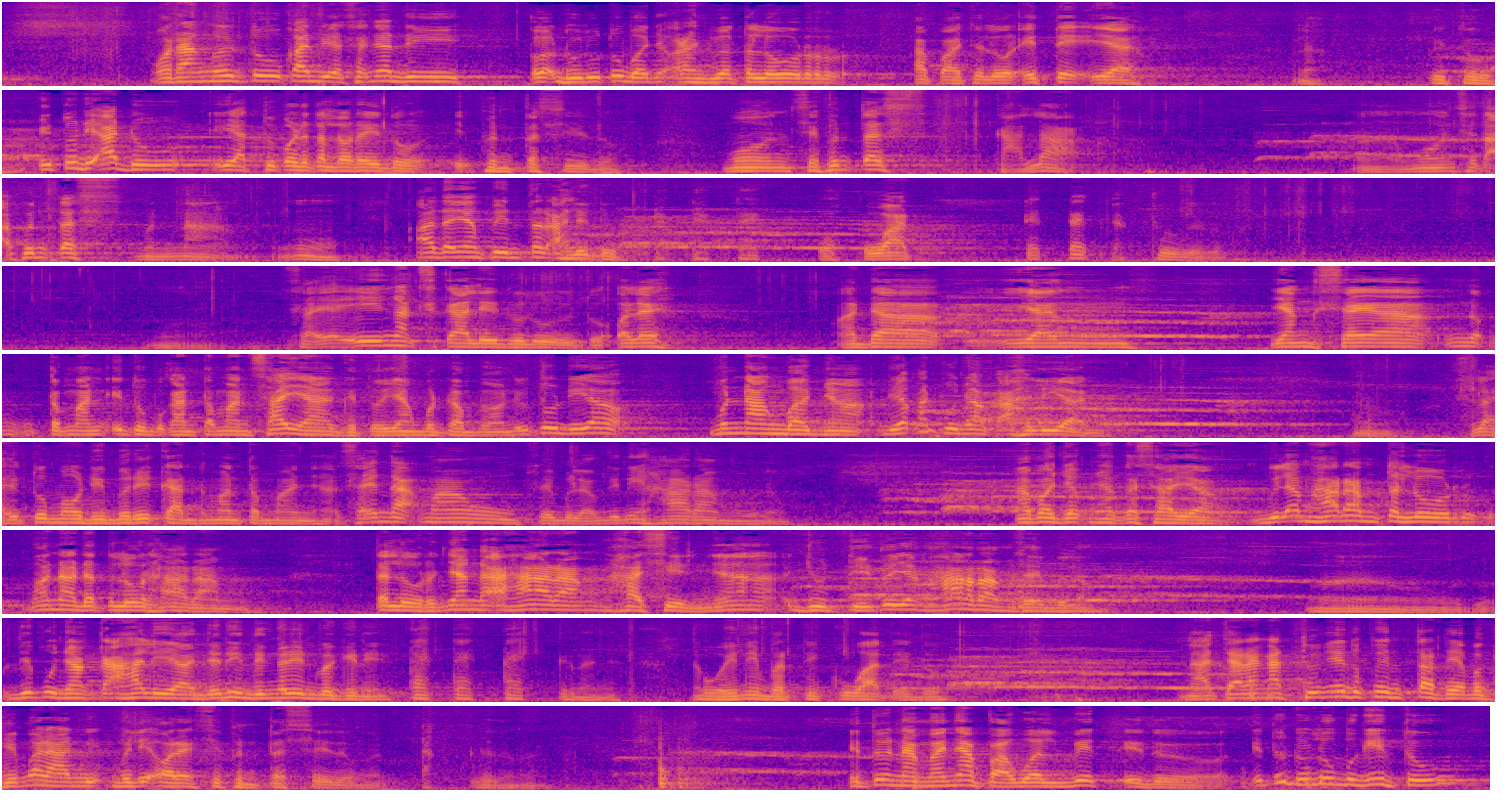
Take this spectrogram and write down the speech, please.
Orang itu kan biasanya di kalau dulu tuh banyak orang jual telur apa telur etek ya. Nah, itu itu diadu, ya tuh pada telur itu bentes itu. Mau saya bentes kalah. Nah, mau saya tak bentes menang. Hmm. Ada yang pinter ahli itu. Tek tek tek wah kuat tek tek tek gitu hmm. saya ingat sekali dulu itu oleh ada yang yang saya teman itu bukan teman saya gitu yang berdampingan itu dia menang banyak dia kan punya keahlian. Hmm. setelah itu mau diberikan teman-temannya. Saya nggak mau. Saya bilang ini haram bilang apa jawabnya ke saya? Bilang haram telur. Mana ada telur haram? Telurnya nggak haram hasilnya judi itu yang haram saya bilang. Hmm, dia punya keahlian. Jadi dengerin begini tek tek tek katanya. Oh ini berarti kuat itu nah cara ngadunya itu pintar dia. Bagaimana beli orang si bentes itu? Gitu. itu namanya apa walbit itu. Itu dulu begitu.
